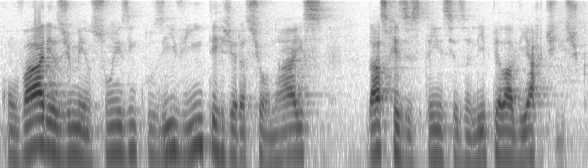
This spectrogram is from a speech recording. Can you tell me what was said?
com várias dimensões, inclusive intergeracionais, das resistências ali pela via artística.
